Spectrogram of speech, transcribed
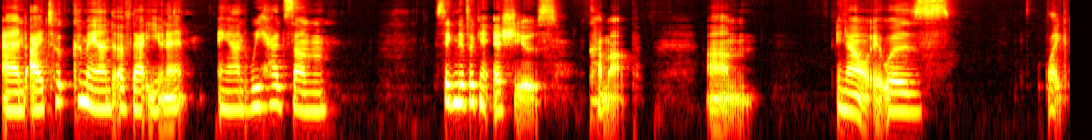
and I took command of that unit, and we had some significant issues come up. Um, you know, it was like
